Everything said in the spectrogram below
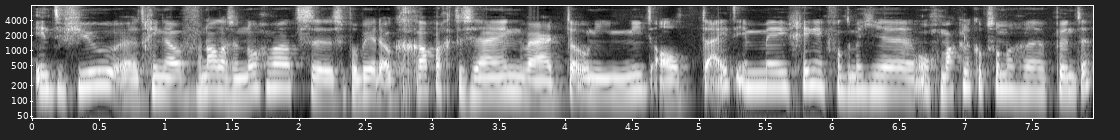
interview. het ging over van alles en nog wat. Ze, ze probeerden ook grappig te zijn, waar Tony niet altijd in meeging. Ik vond het een beetje ongemakkelijk op sommige punten.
